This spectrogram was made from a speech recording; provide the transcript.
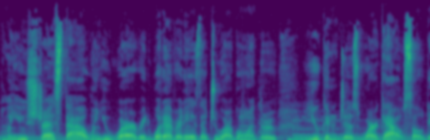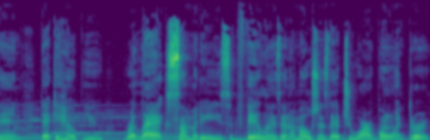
When you stressed out, when you worried, whatever it is that you are going through, you can just work out. So then that can help you relax some of these feelings and emotions that you are going through.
